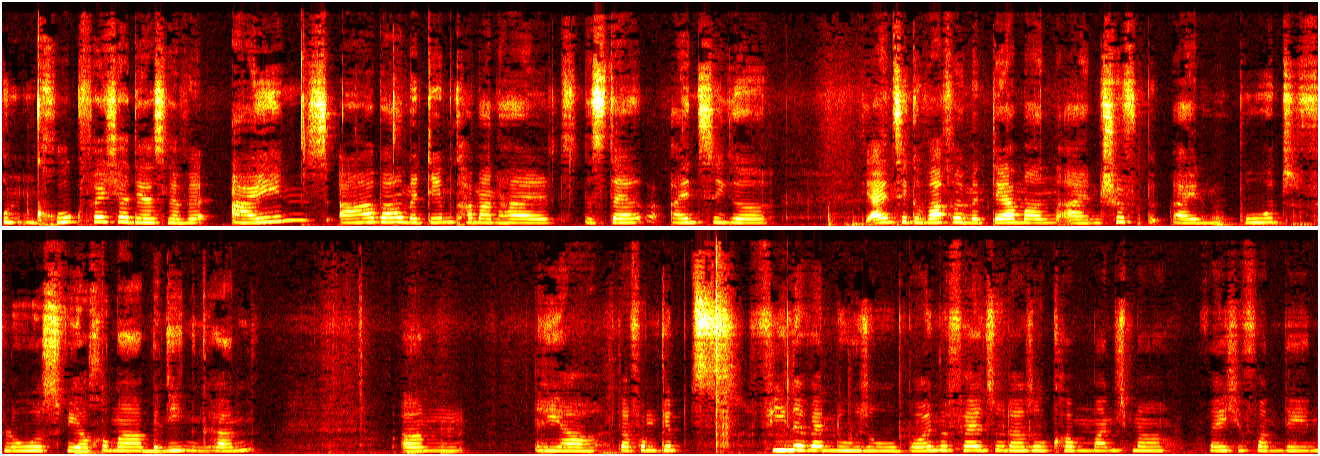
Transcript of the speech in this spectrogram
und ein Krogfächer, der ist Level 1, aber mit dem kann man halt, das ist der einzige, die einzige Waffe, mit der man ein Schiff, ein Boot, Floß, wie auch immer, bedienen kann. Ähm, ja, davon gibt's viele, wenn du so Bäume fällst oder so, kommen manchmal welche von denen.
